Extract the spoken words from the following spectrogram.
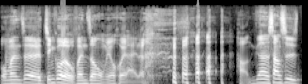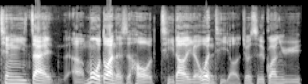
我们这经过了五分钟，我们又回来了。好，那上次天一在呃末段的时候提到一个问题哦，就是关于。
